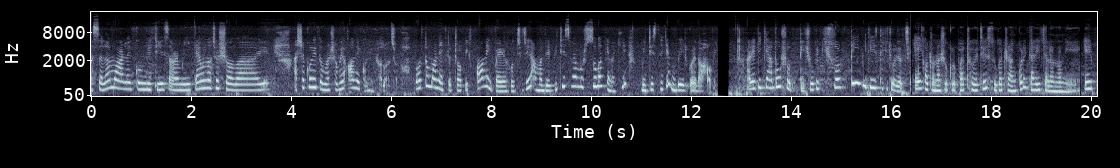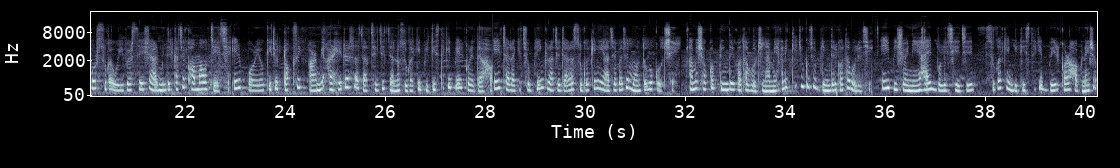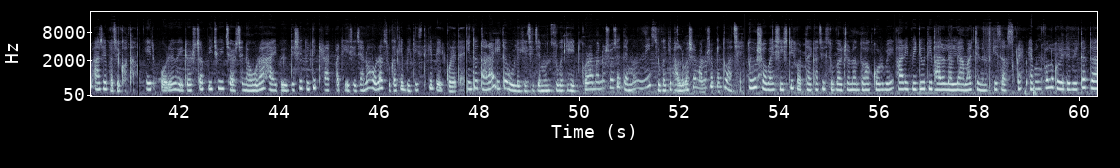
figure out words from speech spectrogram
আসসালামু আলাইকুম BTS army, কেমন আছো সবাই? আশা করি তোমরা সবাই অনেক অনেক ভালো আছো। বর্তমানে একটা টপিক অনেক বাইরে হচ্ছে যে আমাদের বিটিএস মেম্বার সুগারকে নাকি বিটিএস থেকে বের করে দেওয়া হবে। আর এটি কি আদৌ সত্যি? সুগা কি সত্যিই বিটিএস থেকে চলে যাচ্ছে? এই ঘটনা শুক্রপাত হয়েছে সুগা ট্রাঙ্ক করে গাড়ি চালানো নিয়ে। এরপর সুগা উইভার্সে এসে আর্মিদের কাছে ক্ষমাও চেয়েছে। এরপরেও কিছু টক্সিক আর্মি আর হেটার্সরা চাচ্ছে যে যেন সুগাকে ব্রিটিশ থেকে বের করে দেওয়া হয়। এছাড়া কিছু ব্লিঙ্ক আছে যারা সুগাকে নিয়ে আজে বাজে মন্তব্য করছে। আমি সকল ব্লিঙ্কদের কথা বলছি না, আমি এখানে কিছু কিছু ব্লিঙ্কদের কথা বলেছি। এই বিষয় নিয়ে হাইট বলেছে যে সুগাকে বিটিএস থেকে বের করা হবে না এসব আজে বাজে কথা। এরপরেও হেটার্সরা পিছুই ছাড়ছে না। ওরা হাইপের উদ্দেশ্যে দুটি ট্রাক পাঠিয়েছে যেন ওরা সুগাকে বিটিএস থেকে বের করে দেয়। কিন্তু তারা এটা বলে গেছে, যেমন সুগাকে হিট করার মানুষ আছে তেমনই সুগাকে ভালোবাসার মানুষও কিন্তু আছে। তো সবাই সৃষ্টিকর্তার কাছে সুগার জন্য দোয়া করবে। আর এই ভিডিওটি ভালো লাগলে আমার চ্যানেলকে সাবস্ক্রাইব এবং ফলো করে দেবে। টাটা!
